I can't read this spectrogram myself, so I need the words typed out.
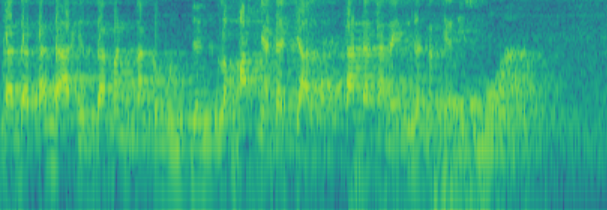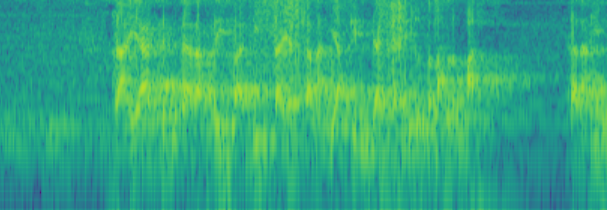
tanda-tanda akhir zaman tentang lepasnya Dajjal tanda-tanda itu sudah terjadi semua. Saya secara pribadi saya sangat yakin Dajjal itu telah lepas sekarang ini.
